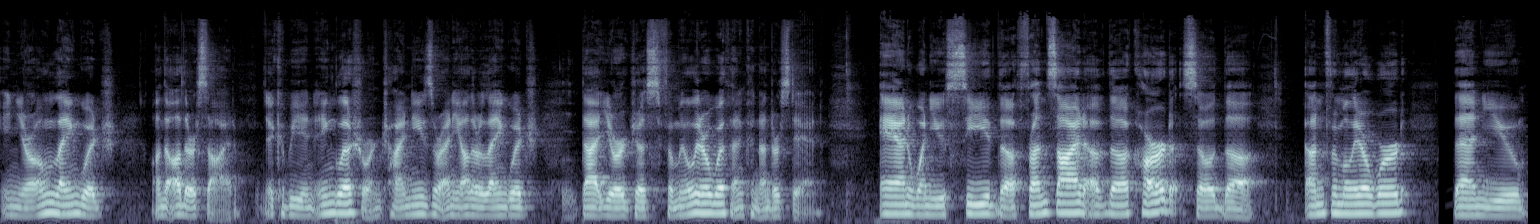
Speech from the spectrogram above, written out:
in your own language on the other side. It could be in English or in Chinese or any other language that you're just familiar with and can understand. And when you see the front side of the card, so the unfamiliar word, then you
